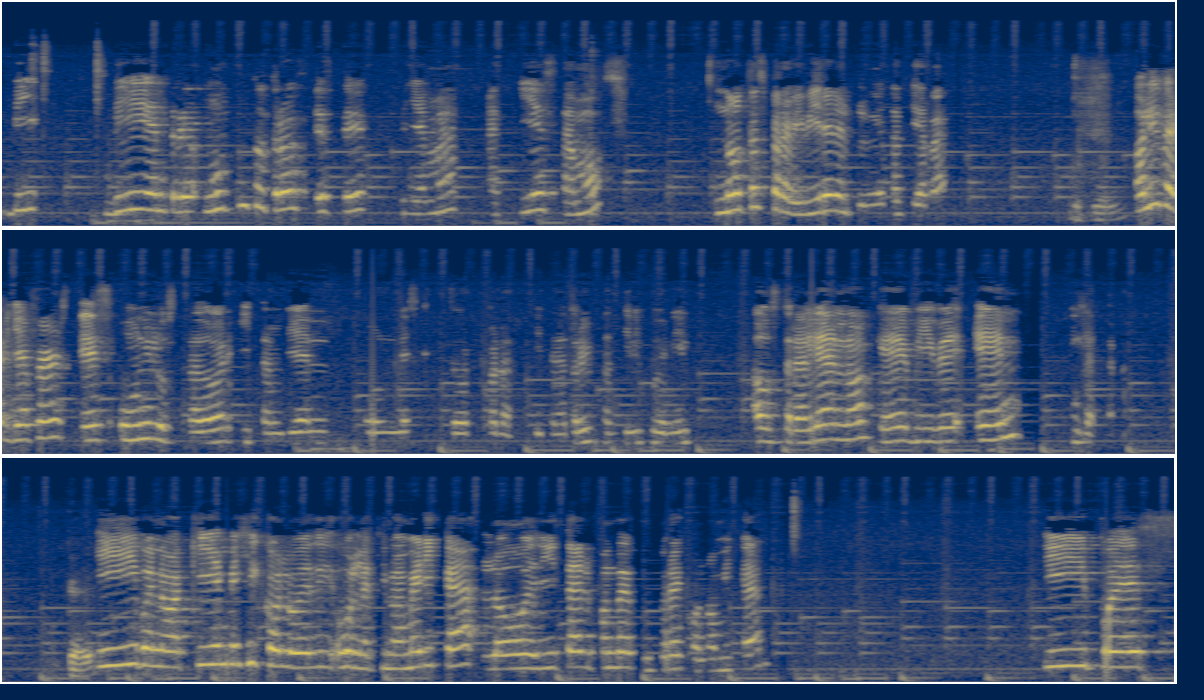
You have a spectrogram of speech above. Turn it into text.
vi, vi entre muchos otros, este se llama Aquí estamos, Notas para vivir en el planeta Tierra. Oliver Jeffers es un ilustrador y también un escritor para literatura infantil y juvenil australiano que vive en Inglaterra. Y bueno, aquí en México lo o en Latinoamérica lo edita el Fondo de Cultura Económica. Y pues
